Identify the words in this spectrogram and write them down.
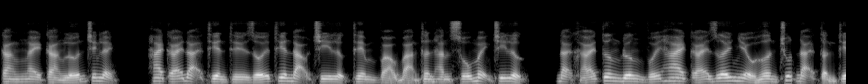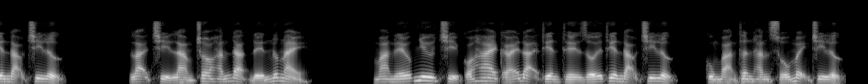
càng ngày càng lớn chênh lệch, hai cái đại thiên thế giới thiên đạo chi lực thêm vào bản thân hắn số mệnh chi lực, đại khái tương đương với hai cái dưới nhiều hơn chút đại tần thiên đạo chi lực. Lại chỉ làm cho hắn đạt đến nước này. Mà nếu như chỉ có hai cái đại thiên thế giới thiên đạo chi lực, cùng bản thân hắn số mệnh chi lực.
